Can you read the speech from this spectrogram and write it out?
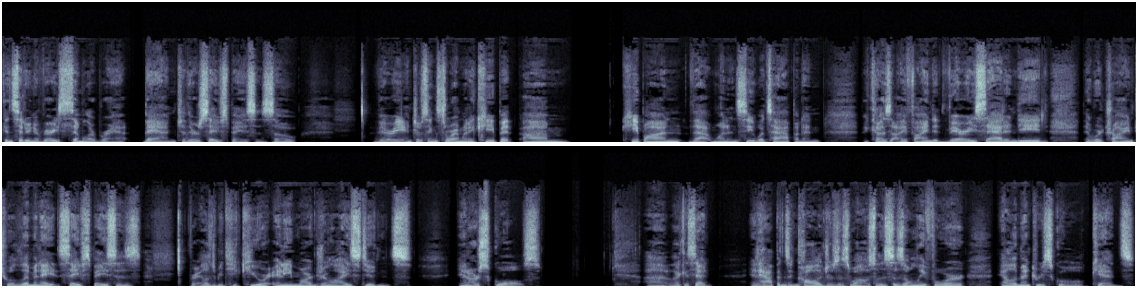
considering a very similar brand, ban to their safe spaces. So very interesting story. I'm going to keep it um, keep on that one and see what's happening because I find it very sad indeed that we're trying to eliminate safe spaces for LGBTQ or any marginalized students in our schools. Uh, like I said, it happens in colleges as well. So this is only for elementary school kids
